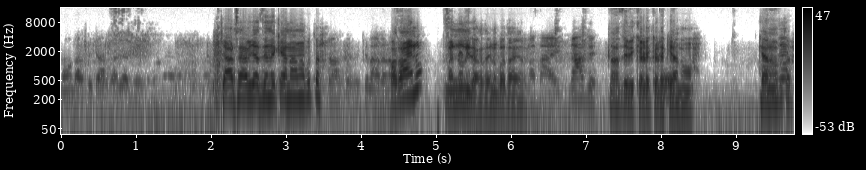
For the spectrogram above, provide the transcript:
9 10 ਦੇ 4 ਸਾਲ ਅੱਗੇ। ਚਾਰ ਸਾਹਿਬਜ਼ਾਦਿਆਂ ਦੇ ਕੀ ਨਾਮ ਹੈ ਪੁੱਤ? 10 ਦੇ ਚਲਾ ਦੇਣਾ। ਪਤਾ ਇਹਨੂੰ? ਮੈਨੂੰ ਨਹੀਂ ਲੱਗਦਾ ਇਹਨੂੰ ਪਤਾ ਯਾਰ। ਪਤਾ ਹੈ। 10 ਦੇ। ਦੱਸ ਦੇ ਵੀ ਕਿਹੜੇ ਕਿਹੜੇ ਕੀ ਨਾਮ ਆ। ਕੀ ਨਾਮ ਹੈ ਪੁੱਤ?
